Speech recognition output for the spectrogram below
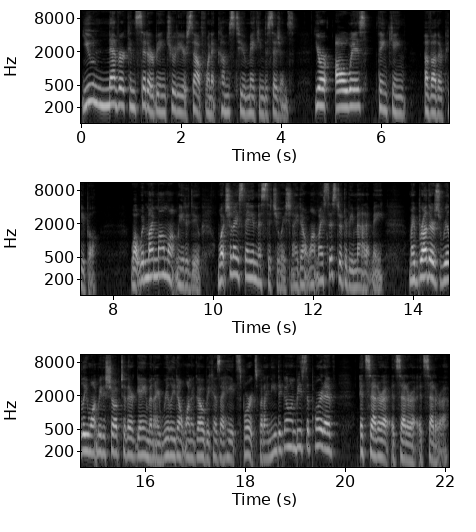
you never consider being true to yourself when it comes to making decisions. You're always thinking of other people. What would my mom want me to do? What should I say in this situation? I don't want my sister to be mad at me. My brothers really want me to show up to their game and I really don't want to go because I hate sports, but I need to go and be supportive, etc., etc., etc.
